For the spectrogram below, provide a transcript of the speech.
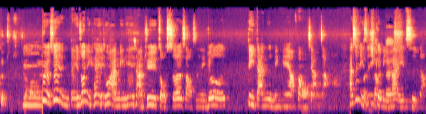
跟主厨就好了。不是，所以你等于说你可以突然明天想去走十二小时，你就递单子明天要放假这样吗？还是你是一个礼拜一次这样？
